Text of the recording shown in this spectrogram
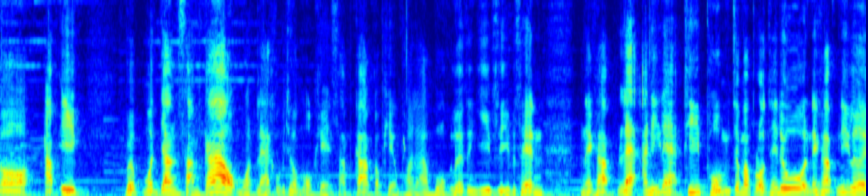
ก็อัพอีกปึ๊บหมดยัง 39 หมดแล้วคุณผู้ชมโอเค 39 ก็เพียงพอแล้วบวกเลือดตั้ง 24%นะครับ และอันนี้แหละที่ผมจะมาปลดให้ดูนะครับ นี่เลย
